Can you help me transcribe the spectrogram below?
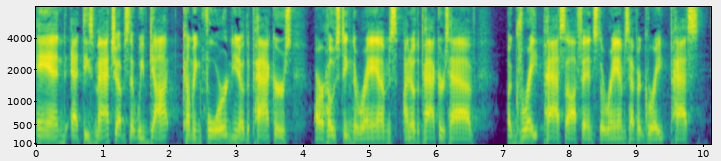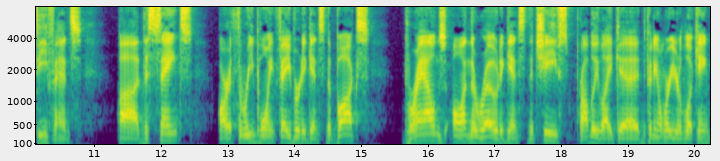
and at these matchups that we've got coming forward. You know, the Packers are hosting the Rams. I know the Packers have a great pass offense. The Rams have a great pass defense. Uh, the Saints are a three point favorite against the Bucks. Browns on the road against the Chiefs, probably like uh, depending on where you're looking,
